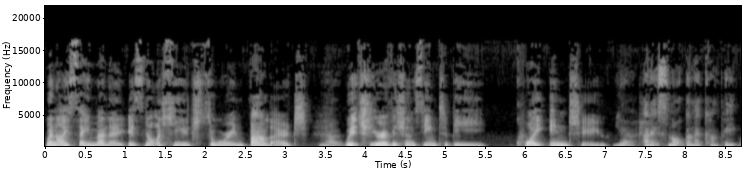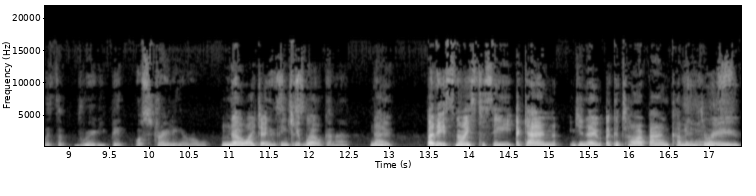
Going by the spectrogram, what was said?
When I say mellow, it's not a huge soaring ballad, No. which Eurovision seemed to be quite into. Yeah. And it's not going to compete with the really big Australia or. No, I don't think it will. Gonna... No. But it's nice to see again, you know, a guitar band coming It through.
